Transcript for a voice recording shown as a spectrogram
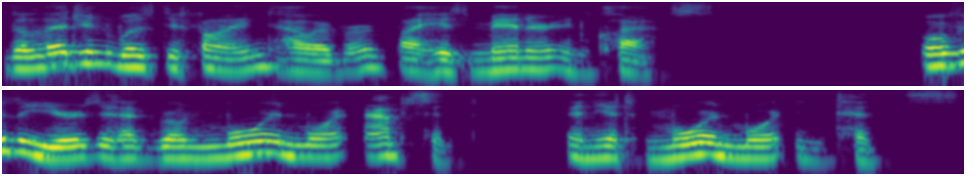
The legend was defined, however, by his manner in class. Over the years, it had grown more and more absent, and yet more and more intense.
